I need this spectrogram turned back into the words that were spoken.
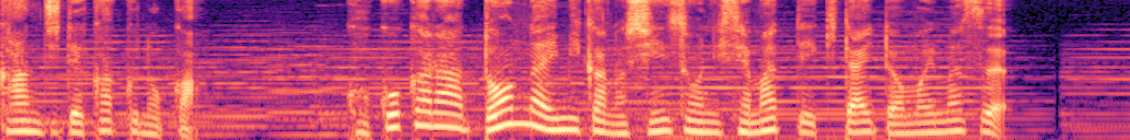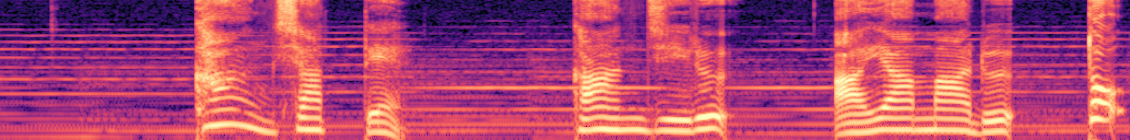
漢字で書くのか。ここからどんな意味かの真相に迫っていきたいと思います。感謝って感じる謝ると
